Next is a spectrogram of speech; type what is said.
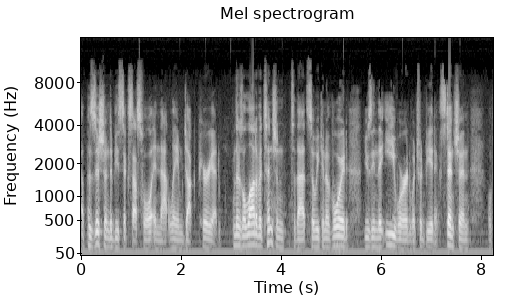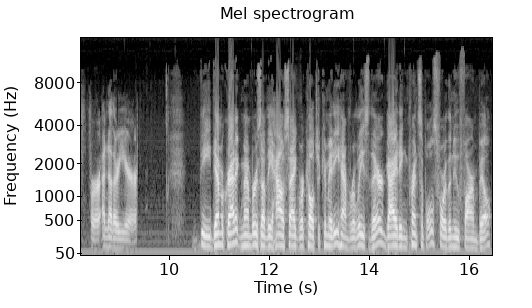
a position to be successful in that lame duck period there's a lot of attention to that so we can avoid using the E word, which would be an extension for another year. The Democratic members of the House Agriculture Committee have released their guiding principles for the new Farm Bill.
